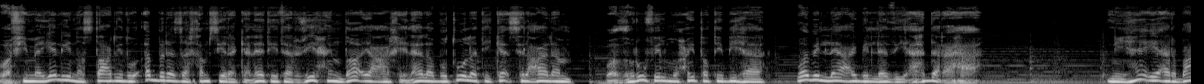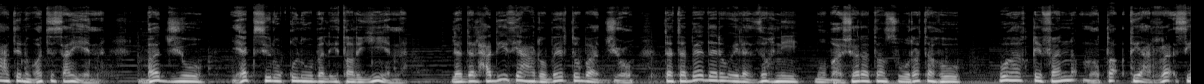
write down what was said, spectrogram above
وفيما يلي نستعرض أبرز خمس ركلات ترجيح ضائعة خلال بطولة كأس العالم والظروف المحيطة بها وباللاعب الذي أهدرها. نهائي 94 باجيو يكسر قلوب الإيطاليين. لدى الحديث عن روبرتو باجيو تتبادر إلى الذهن مباشرة صورته واقفا مطأطئ الرأس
